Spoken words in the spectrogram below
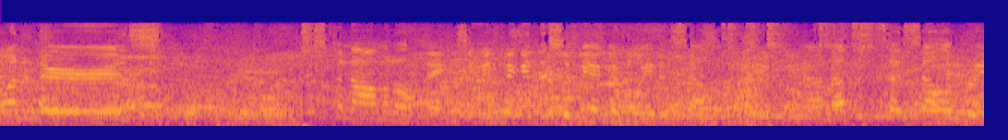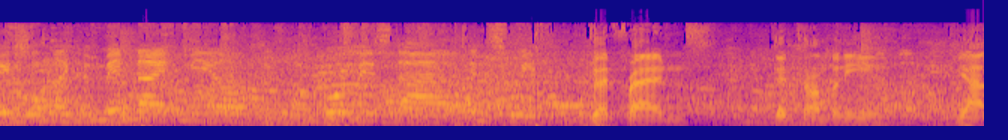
wonders, just phenomenal things. So we figured this would be a good way to celebrate. You know, nothing says celebration like a midnight meal, gourmet style in Sweden. Good friends, good company. Yeah.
